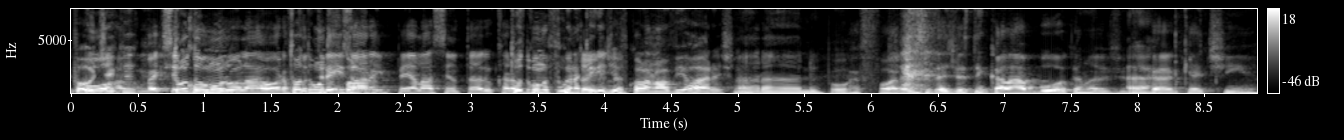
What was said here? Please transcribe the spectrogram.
Pô, o Porra, dia que como é que você todo cobrou mundo- lá a hora? todo Ficou mundo três ficou- horas em pé lá sentado e o cara Todo mundo ficou naquele ainda. dia, ficou lá nove horas. Né? Caralho. Porra, é foda. Aí você, às vezes tem que calar a boca, né? ficar quietinho.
